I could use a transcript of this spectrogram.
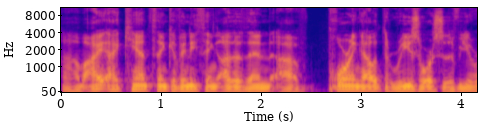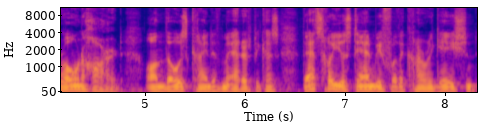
Um, I, I, can't think of anything other than uh, pouring out the resources of your own heart on those kind of matters because that's how you stand before the congregation.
